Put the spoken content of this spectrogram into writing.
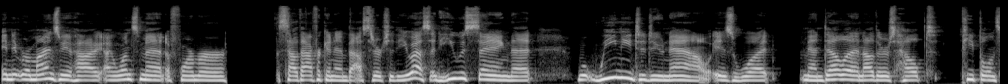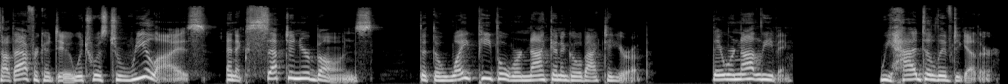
and it reminds me of how I, I once met a former South African ambassador to the US, and he was saying that what we need to do now is what Mandela and others helped people in South Africa do, which was to realize and accept in your bones that the white people were not going to go back to Europe. They were not leaving. We had to live together,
